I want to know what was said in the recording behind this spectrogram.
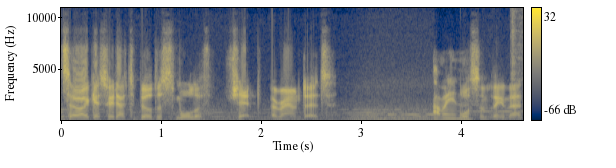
So I guess we'd have to build a smaller ship around it, I mean, or something then.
